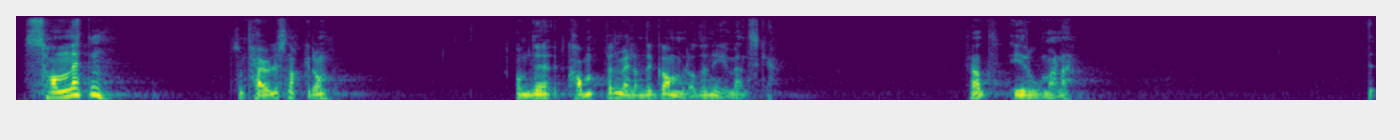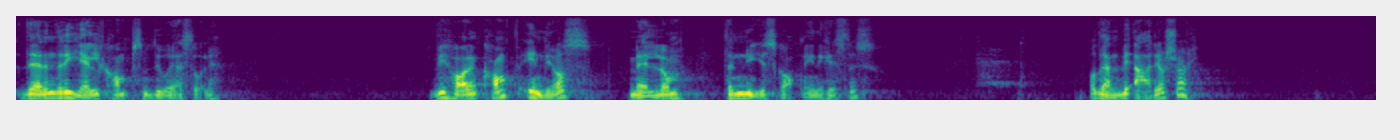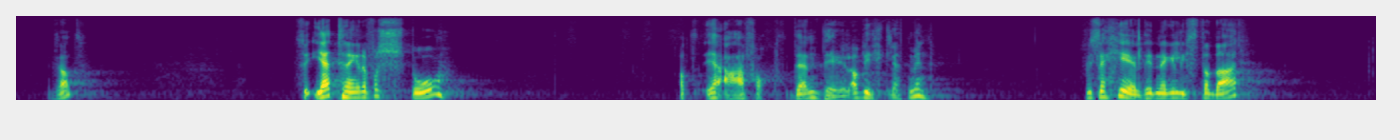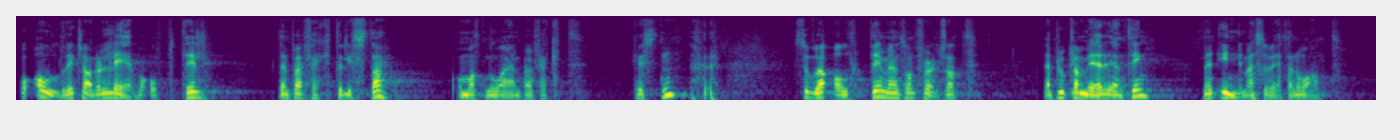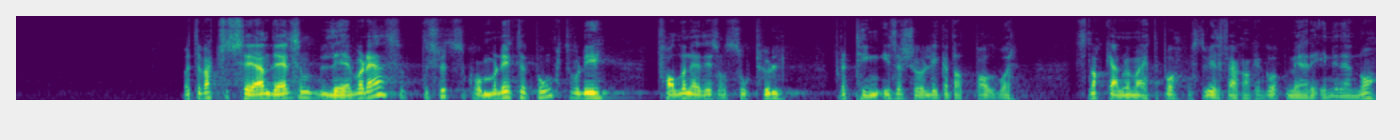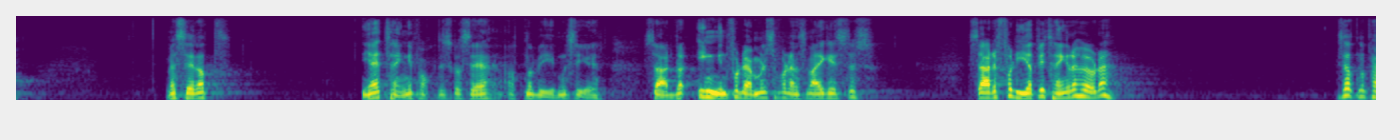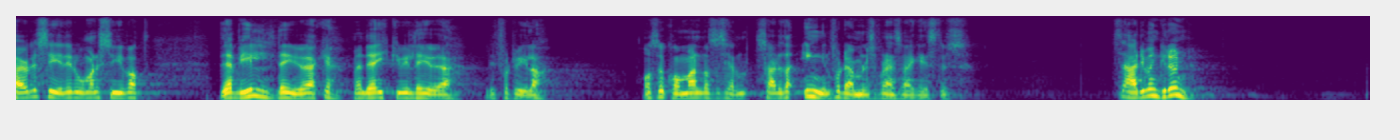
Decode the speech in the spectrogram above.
Sannheten som Paulus snakker om, om det, kampen mellom det gamle og det nye mennesket i Romerne Det er en reell kamp som du og jeg står i. Vi har en kamp inni oss mellom den nye skapningen i Kristus og den vi er i oss sjøl. Ikke sant? Så jeg trenger å forstå at er det er en del av virkeligheten min. Hvis jeg hele tiden legger lista der, og aldri klarer å leve opp til den perfekte lista om at nå er jeg en perfekt kristen, så går jeg alltid med en sånn følelse at jeg proklamerer én ting, men inni meg så vet jeg noe annet. Og Etter hvert så ser jeg en del som lever det. så Til slutt så kommer de til et punkt hvor de faller ned i et sånt sort hull. For det er ting i seg sjøl har tatt på alvor. Snakk gjerne med meg etterpå, hvis du vil, for jeg kan ikke gå mer inn i det nå. Men jeg ser at jeg trenger faktisk å se at når Bibelen sier så er det da ingen fordømmelse for den som er i Kristus. Så er det fordi at vi trenger å høre det. Når Paulus sier i Romerne 7 at det jeg vil, det gjør jeg ikke. Men det jeg ikke vil, det gjør jeg. Litt fortvila. Og så kommer han og så sier han, så er det da ingen fordømmelse for den som er i Kristus. Så er det jo en grunn.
